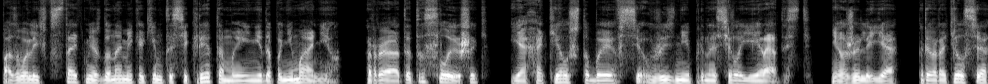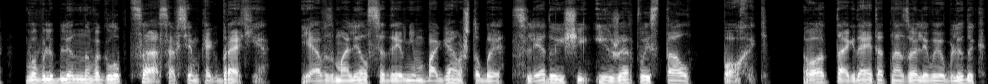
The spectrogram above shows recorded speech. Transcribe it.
позволить встать между нами каким-то секретом и недопониманию. Рад это слышать. Я хотел, чтобы все в жизни приносило ей радость. Неужели я превратился во влюбленного глупца, совсем как братья? Я взмолился древним богам, чтобы следующей их жертвой стал похоть. Вот тогда этот назойливый ублюдок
